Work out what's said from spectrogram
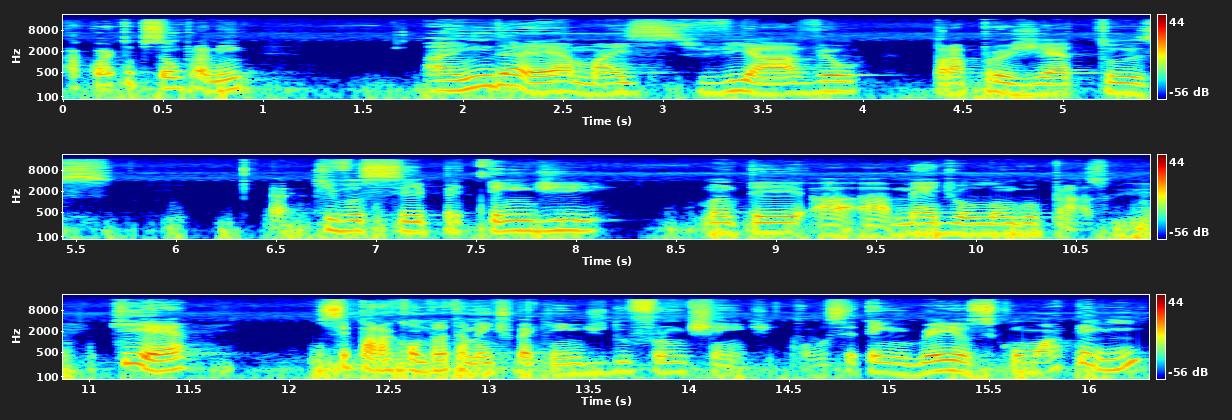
a quarta opção para mim ainda é a mais viável para projetos eh, que você pretende manter a, a médio ou longo prazo, que é separar completamente o back-end do front-end. Então você tem Rails como API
